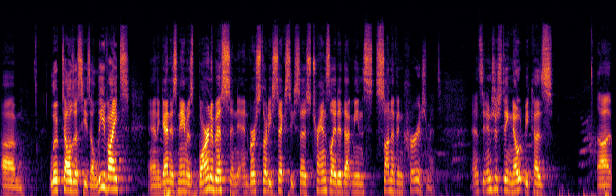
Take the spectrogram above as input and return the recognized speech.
Um, Luke tells us he's a Levite, and again, his name is Barnabas. And in verse 36, he says, translated, that means son of encouragement. And it's an interesting note because uh,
